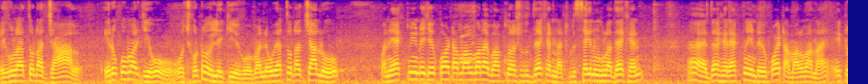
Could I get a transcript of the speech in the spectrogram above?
এগুলো এতটা জাল এরকম আর কি, ও ও ছোট হইলে কি হইব? মানে ও এতটা চালু মানে এক মিনিটে যে কয়টা মাল বানাইবো আপনারা শুধু দেখেন না, একটু সেকেন্ডগুলো দেখেন। হ্যাঁ দেখেন এক মিনিটে কয়টা মাল বানায়, একটু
